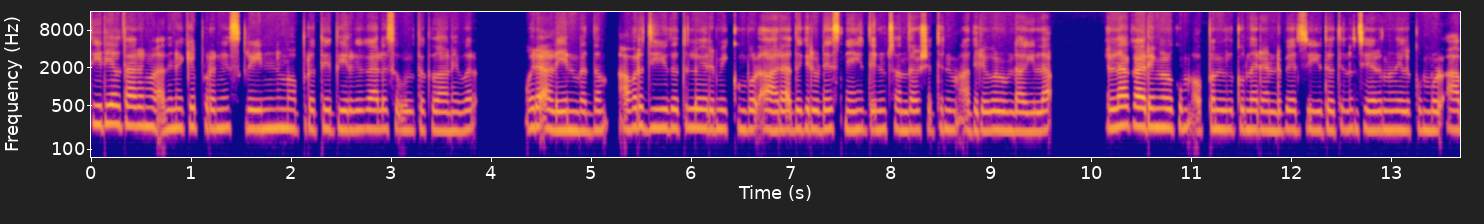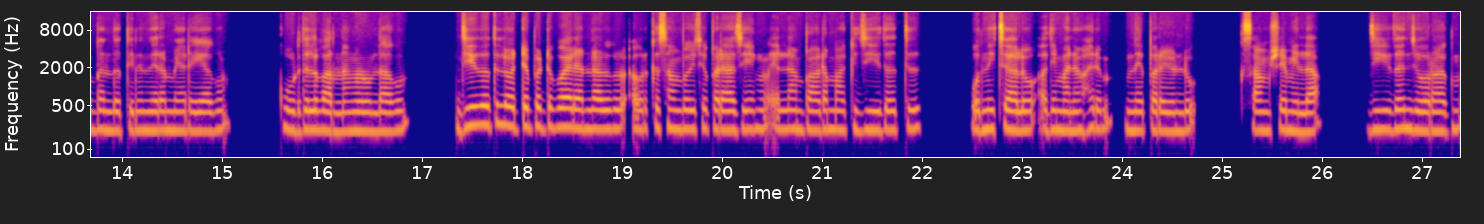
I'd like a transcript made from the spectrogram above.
സീരിയൽ താരങ്ങൾ അതിനൊക്കെ പുറമെ സ്ക്രീനിനും അപ്പുറത്തെ ദീർഘകാല സുഹൃത്തുക്കളാണിവർ ഒരു അളിയൻ ബന്ധം. അവർ ജീവിതത്തിൽ ഒരുമിക്കുമ്പോൾ ആരാധകരുടെ സ്നേഹത്തിനും സന്തോഷത്തിനും അതിരുകൾ ഉണ്ടാകില്ല. എല്ലാ കാര്യങ്ങൾക്കും ഒപ്പം നിൽക്കുന്ന രണ്ട് പേർ ജീവിതത്തിലും ചേർന്ന് നിൽക്കുമ്പോൾ ആ ബന്ധത്തിന് നിറമേറെയാകും. കൂടുതൽ വർണങ്ങൾ ഉണ്ടാകും. ജീവിതത്തിൽ ഒറ്റപ്പെട്ടു പോയ രണ്ടാളുകൾ അവർക്ക് സംഭവിച്ച പരാജയങ്ങൾ എല്ലാം പാഠമാക്കി ജീവിതത്തിൽ ഒന്നിച്ചാലോ അതിമനോഹരം എന്നേ പറയുണ്ടു സംശയമില്ല. ജീവിതം ജോറാകും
